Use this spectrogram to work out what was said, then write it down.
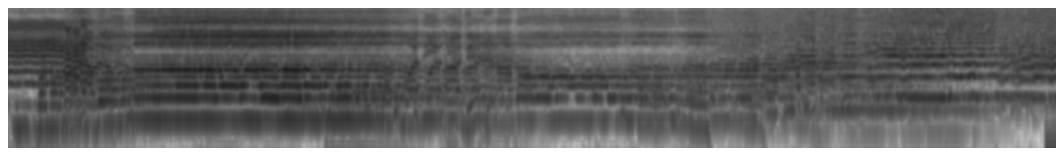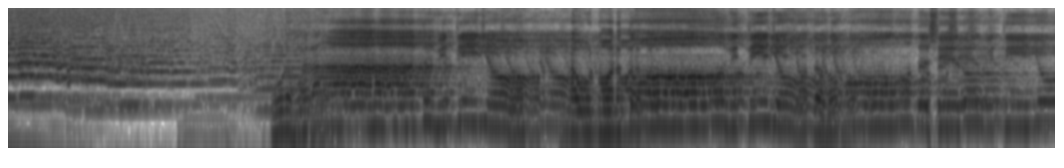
પણ ન મારી વાજણાવો ફૂળ હરાત વીતી જો દશેરો વીતી જો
